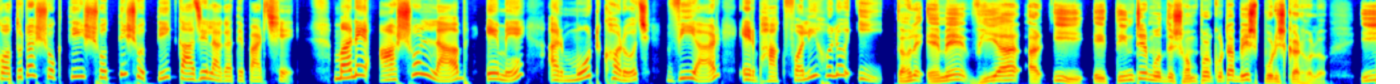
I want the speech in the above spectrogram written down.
কতটা শক্তি সত্যি সত্যি কাজে লাগাতে পারছে। মানে আসল লাভ এমএ আর মোট খরচ ভিআর এর ভাগফলই হল ই তাহলে এম এ ভিআর আর ই এই তিনটের মধ্যে সম্পর্কটা বেশ পরিষ্কার হলো। E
